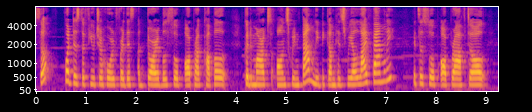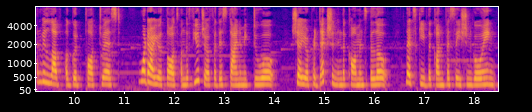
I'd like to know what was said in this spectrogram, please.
So, what does the future hold for this adorable soap opera couple? Could Mark's on screen family become his real life family? It's a soap opera after all, and we love a good plot twist. What are your thoughts on the future for this dynamic duo? Share your prediction in the comments below. Let's keep the conversation going.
